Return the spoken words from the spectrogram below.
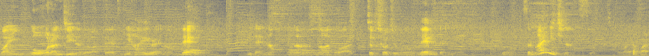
ワインをオランジーナで割ったやつ2杯ぐらい飲んで、みたいな、んあまあ、あとはちょっと焼酎も飲んでみたいな、うん。それ毎日なんですよ。それはやばい。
